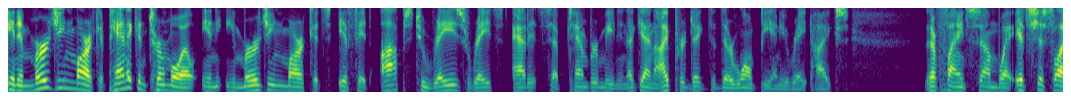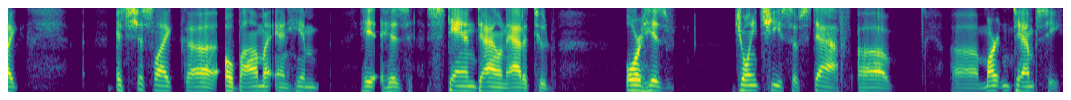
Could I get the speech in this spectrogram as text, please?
In emerging market panic and turmoil in emerging markets if it opts to raise rates at its September meeting. Again, I predict that there won't be any rate hikes. They'll find some way. It's just like it's just like uh, Obama and him his stand down attitude, or his Joint Chiefs of Staff uh, uh, Martin Dempsey.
